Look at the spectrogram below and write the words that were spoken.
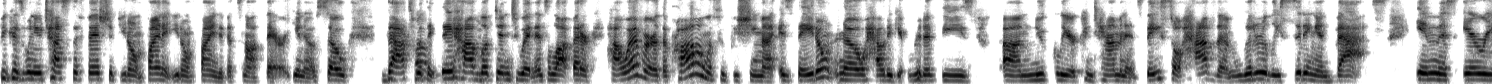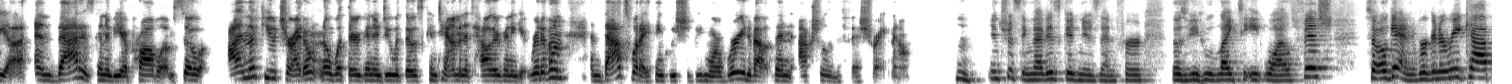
because when you test the fish if you don't find it you don't find it. It's not there you know? So that's what oh. they, they have looked into it and it's a lot better. However the problem with fukushima is they don't know how to get rid of the these um, nuclear contaminants. They still have them literally sitting in vats in this area, and that is going to be a problem. So in the future, I don't know what they're going to do with those contaminants, how they're going to get rid of them. And that's what I think we should be more worried about than actually the fish right now. Hmm, interesting. That is good news then for those of you who like to eat wild fish. So again, we're going to recap.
